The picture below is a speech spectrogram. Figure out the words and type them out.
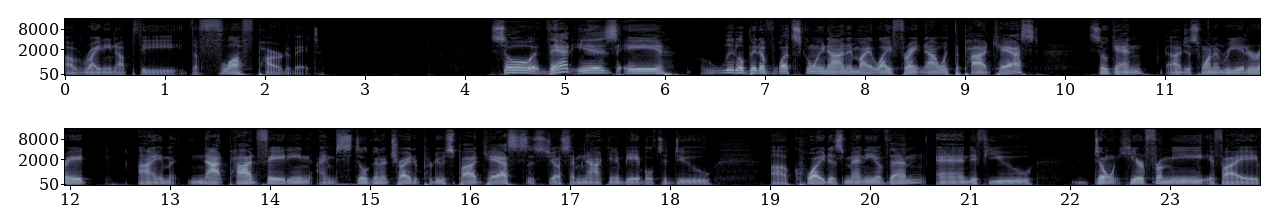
uh, writing up the the fluff part of it. So that is a little bit of what's going on in my life right now with the podcast. So again, I just want to reiterate I'm not pod fading. I'm still going to try to produce podcasts. It's just I'm not going to be able to do uh, quite as many of them. And if you don't hear from me, if I,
